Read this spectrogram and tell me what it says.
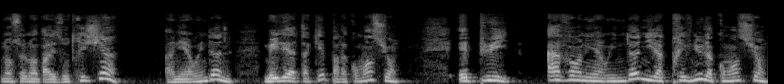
non seulement par les Autrichiens, à Neerwinden, mais il est attaqué par la Convention. Et puis, avant Neerwinden, il a prévenu la Convention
